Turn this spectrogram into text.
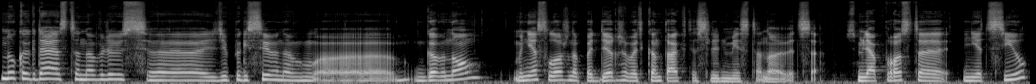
Но когда я становлюсь э, депрессивным э, говном, мне сложно поддерживать контакты с людьми становится. У меня просто нет сил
